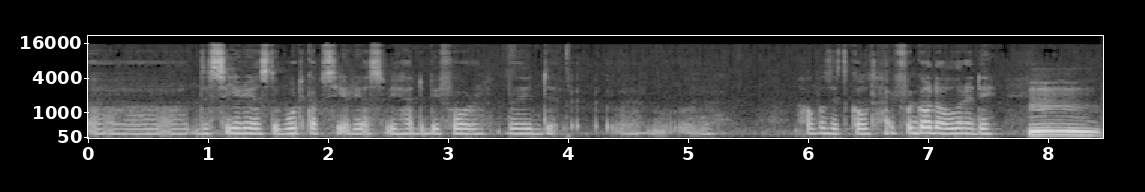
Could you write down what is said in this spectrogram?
uh, the series, the World Cup series we had before with uh, how was it called? I forgot already. Mm,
